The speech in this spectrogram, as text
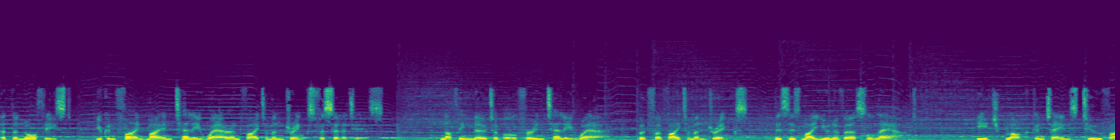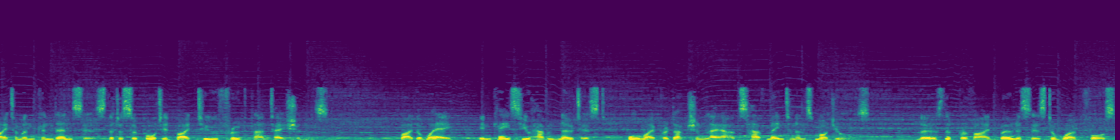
at the northeast, you can find my IntelliWare and vitamin drinks facilities. Nothing notable for IntelliWare, but for vitamin drinks, this is my universal layout. Each block contains two vitamin condensers that are supported by two fruit plantations. By the way, in case you haven't noticed, all my production layouts have maintenance modules. Those that provide bonuses to workforce,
